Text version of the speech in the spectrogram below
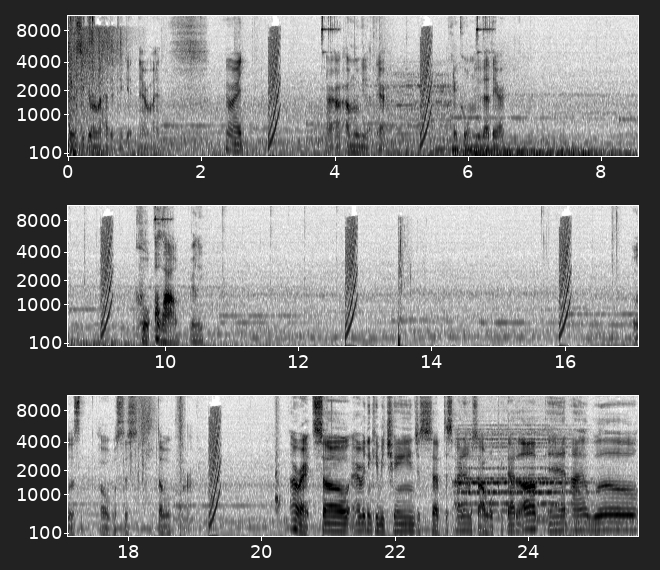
the secret room I had to take it. Never mind. Alright. Alright, I'm gonna leave that there. Okay, cool. I'm gonna leave that there. Cool. Oh wow, really? Oh, this. Oh, what's this? Double card. Alright, so everything can be changed except this item, so I will pick that up and I will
